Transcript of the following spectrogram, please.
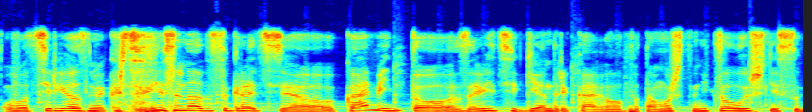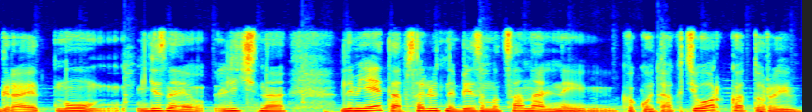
Вот серьезно, мне кажется, если надо сыграть э, камень, то зовите Генри Кавилла, потому что никто лучше не сыграет. Ну, не знаю, лично для меня это абсолютно безэмоциональный какой-то актер, который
